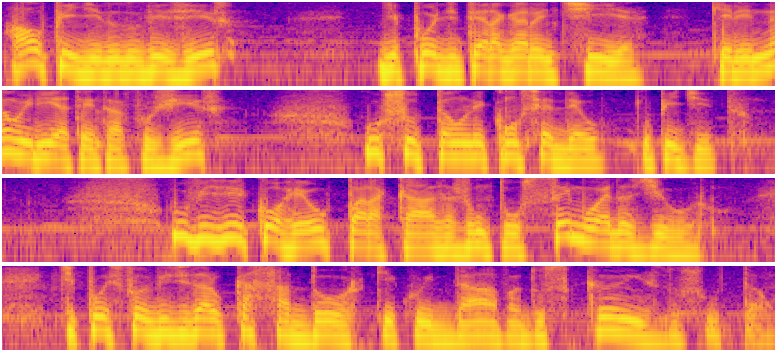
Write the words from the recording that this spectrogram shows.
Ao pedido do vizir, depois de ter a garantia que ele não iria tentar fugir, o sultão lhe concedeu o pedido. O vizir correu para casa, juntou cem moedas de ouro. Depois foi visitar o caçador que cuidava dos cães do sultão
